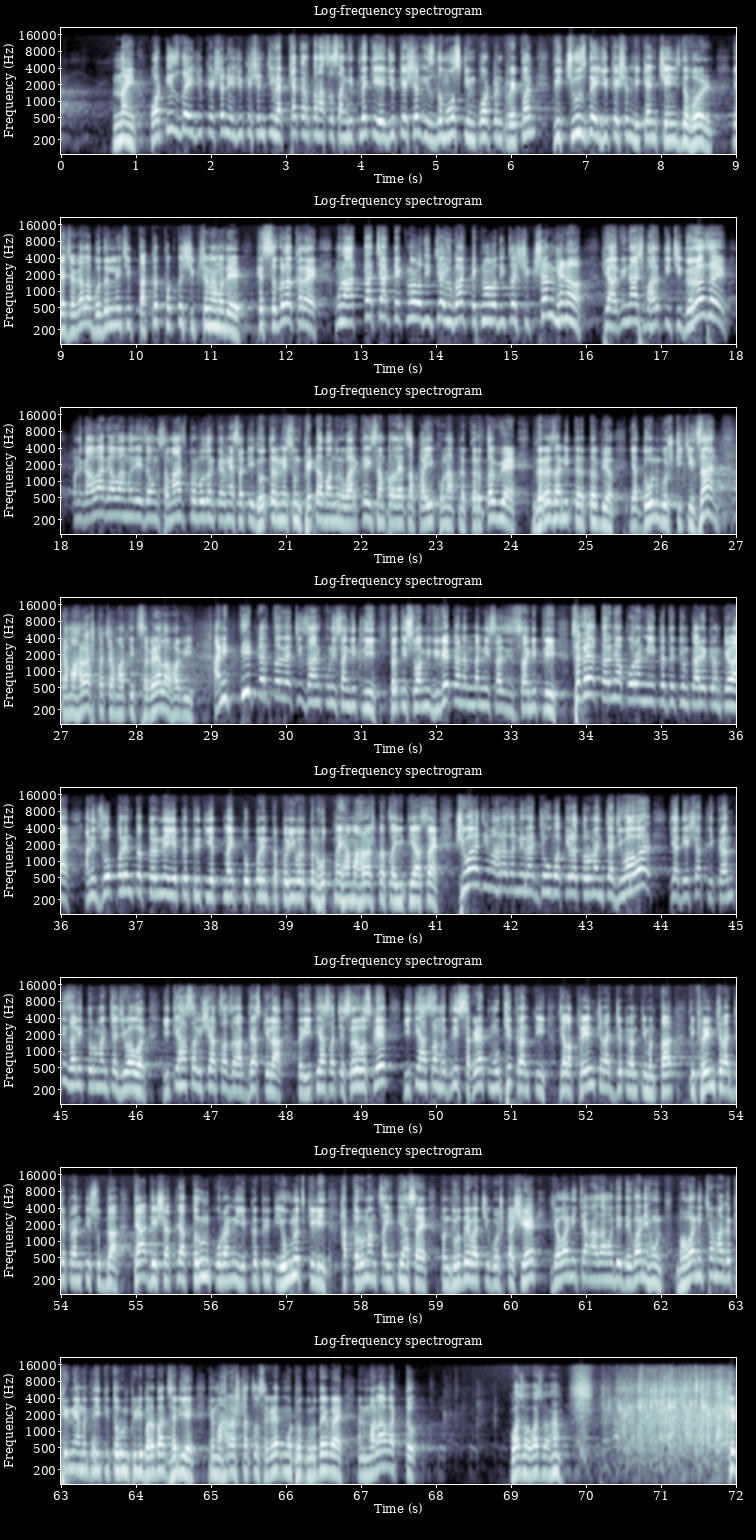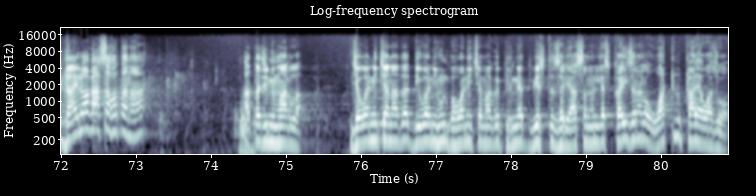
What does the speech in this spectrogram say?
नाही. व्हॉट इज द एज्युकेशन एज्युकेशनची व्याख्या करताना असं सांगितलं की education is the most important weapon we choose the education we can change the world या जगाला बदलण्याची ताकद फक्त शिक्षणामध्ये आहे. हे सगळं खरं आहे. म्हणून आत्ताच्या टेक्नॉलॉजीच्या युगात टेक्नॉलॉजीचं शिक्षण घेणं ही अविनाश भारतीची गरज आहे. पण गावागावामध्ये जाऊन समाज प्रबोधन करण्यासाठी धोतर नेसून फेटा बांधून वारकरी संप्रदायाचा पायी होणं आपलं कर्तव्य आहे. गरज आणि कर्तव्य या दोन गोष्टीची जाण या महाराष्ट्राच्या मातीत सगळ्याला व्हावी. आणि ती कर्तव्याची जाण कुणी सांगितली? तर ती स्वामी विवेकानंदांनी सा सांगितली. सगळ्या तरण्या पोरांनी एकत्रित येऊन कार्यक्रम केला आहे. आणि जोपर्यंत तरणे एकत्रित येत नाहीत तोपर्यंत परिवर्तन होत नाही. हा महाराष्ट्राचा इतिहास आहे. शिवाजी महाराजांनी राज्य उभं केलं तरुणांच्या जीवावर. या देशातली क्रांती झाली तरुणांच्या जीवावर. इतिहासाविषयाचा जर अभ्यास केला तर इतिहासाचे सर बसलेत इतिहासामधली सगळ्यात मोठी क्रांती ज्याला फ्रेंच राज्यक्रांती म्हणतात ती फ्रेंच राज्यक्रांतीसुद्धा त्या देशातल्या तरुण पोरांनी एकत्रित येऊनच केली. हा तरुणांचा इतिहास आहे. पण दुर्दैवाची गोष्ट अशी आहे जवानीच्या नादामध्ये देवाणी होऊन भवानीच्या मागं फिरण्यामधली ती तरुण पिढी बर्बाद झाली आहे. हे महाराष्ट्राचं सगळ्यात मोठं दुर्दैव आहे. आणि मला वाटतं वाजवा वाजवा हां. हे डायलॉग असा होता ना आता जे मी मारला. जवानीच्या नादात दिवाणीहून भवानीच्या मागे फिरण्यात व्यस्त झाली. असं म्हणल्यास काही जणाला वाटलं टाळ्या वाजवा.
